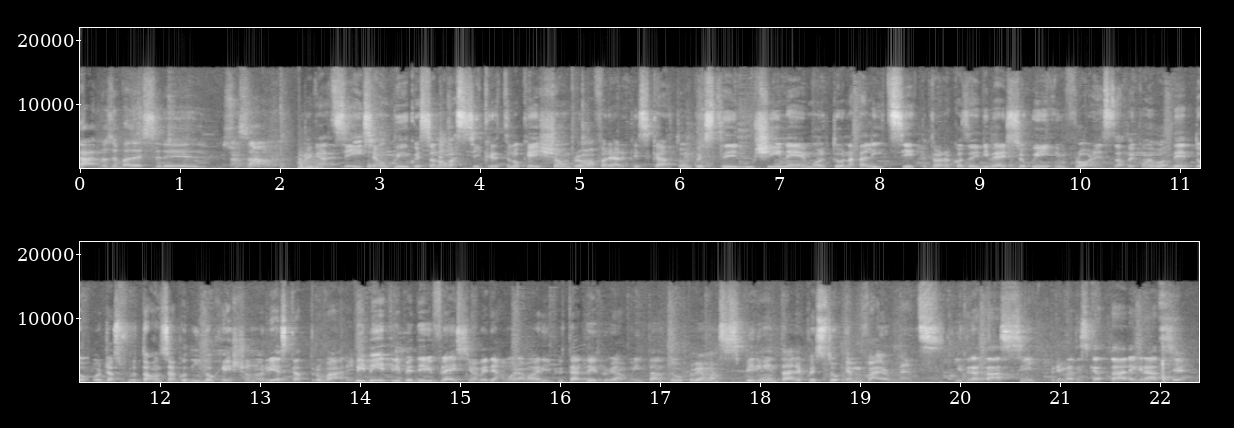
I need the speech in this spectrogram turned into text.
Caldo, sembra di essere... La sauna. Ragazzi, siamo qui in questa nuova secret location. Proviamo a fare archescato con queste lucine molto natalizie per trovare qualcosa di diverso qui in Florence. Dato che come vi ho detto ho già sfruttato un sacco di location. Non riesco a trovare dei vetri per dei riflessi, ma vediamo, ora magari più tardi li troviamo. Intanto proviamo a sperimentare questo environment. Idratassi prima di scattare, grazie.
